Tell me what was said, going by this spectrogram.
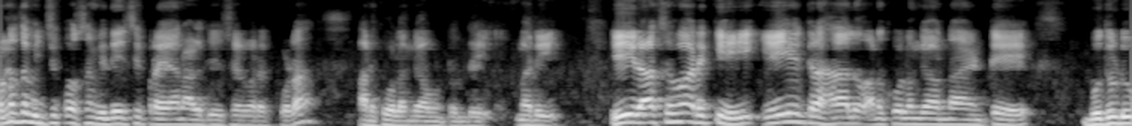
ఉన్నత విద్య కోసం విదేశీ ప్రయాణాలు చేసే వరకు కూడా అనుకూలంగా ఉంటుంది. మరి ఈ రాశి వారికి ఏ ఏ గ్రహాలు అనుకూలంగా ఉన్నాయంటే బుధుడు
